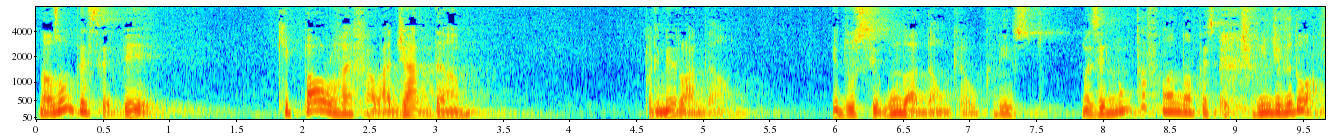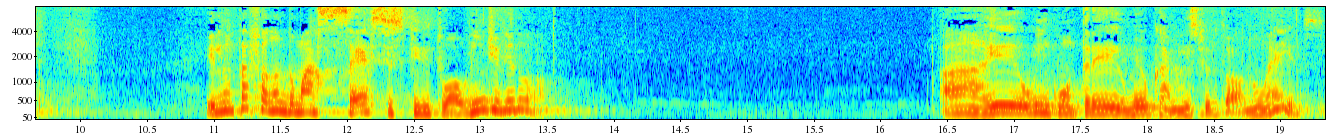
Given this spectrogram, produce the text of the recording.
nós vamos perceber que Paulo vai falar de Adão, primeiro Adão, e do segundo Adão, que é o Cristo, mas ele não está falando de uma perspectiva individual. Ele não está falando de uma acesso espiritual individual. Ah, eu encontrei o meu caminho espiritual. Não é isso.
